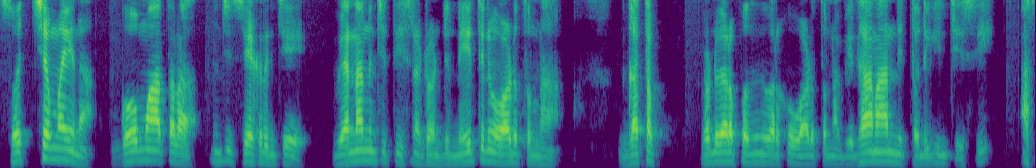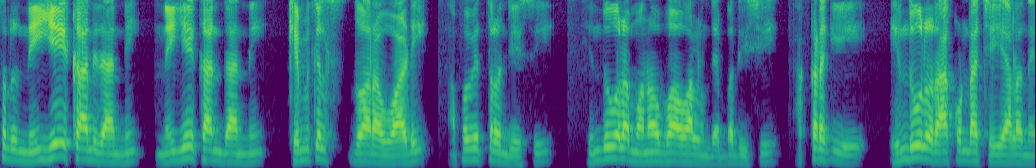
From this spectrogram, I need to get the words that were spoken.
స్వచ్ఛమైన గోమాతల నుంచి సేకరించే వెన్న నుంచి తీసినటువంటి నేతిని వాడుతున్న గత రెండు వేల పంతొమ్మిది వరకు వాడుతున్న విధానాన్ని తొలగించేసి అసలు నెయ్యే కాని దాన్ని నెయ్యే కాని దాన్ని కెమికల్స్ ద్వారా వాడి అపవిత్రం చేసి హిందువుల మనోభావాలను దెబ్బతీసి అక్కడికి హిందువులు రాకుండా చేయాలనే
